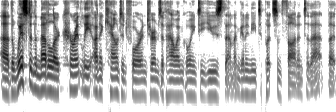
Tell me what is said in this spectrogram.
Uh, the wist and the Metal are currently unaccounted for in terms of how I'm going to use them. I'm going to need to put some thought into that, but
